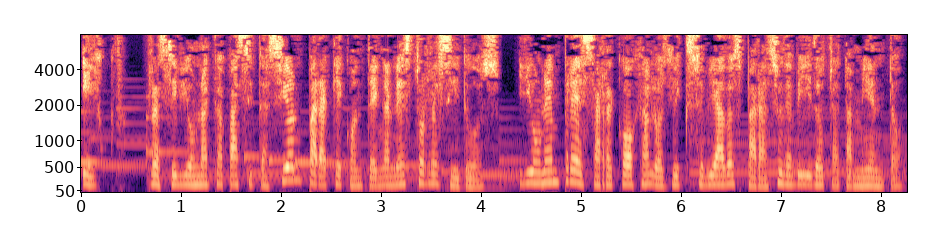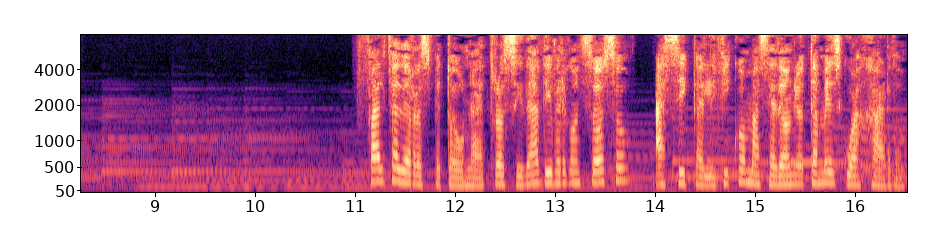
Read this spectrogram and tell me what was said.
ICF, recibió una capacitación para que contengan estos residuos, y una empresa recoja los lixiviados para su debido tratamiento falta de respeto una atrocidad y vergonzoso, así calificó Macedonio Tamés Guajardo,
